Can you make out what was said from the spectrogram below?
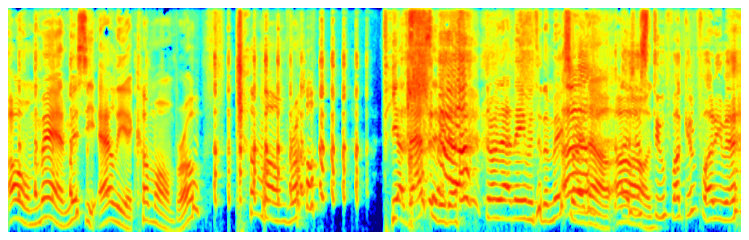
Oh man, Missy Elliott, come on, bro. Come on, bro. The audacity to throw that name into the mix right now. That's Oh, just too fucking funny, man.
